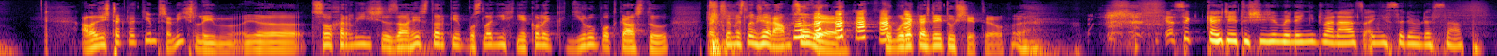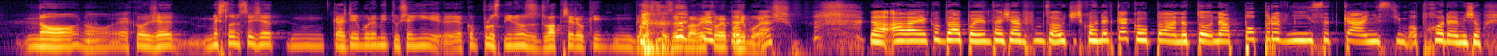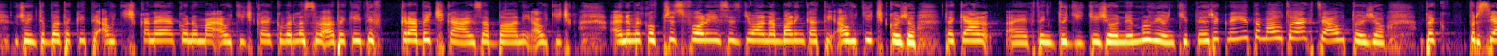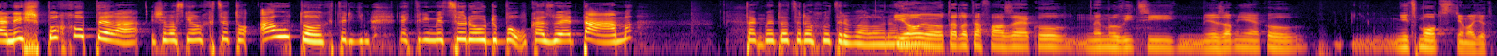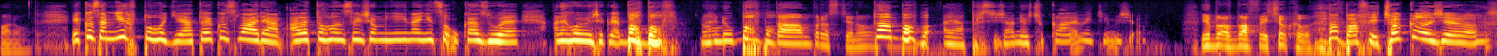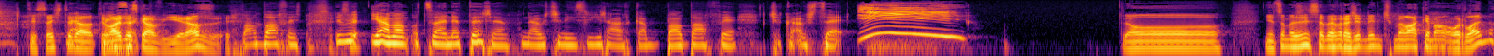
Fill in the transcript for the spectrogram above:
Ale když tak nad tím přemýšlím, eh, co chrlíš za historky posledních několik dílů podcastu, tak si myslím, že rámcově to bude každý tušit, jo. Tak asi každý tuší, že mi není 12 ani 70. No, no, jakože myslím si, že mm, každý bude mít tušení jako plus minus dva, tři roky, kde se zhruba věkově pohybuješ. No, ale jako byla pojenta, že já bych mu to autíčko hnedka koupila na to, na poprvní setkání s tím obchodem, že, že to byly taky ty autíčka, ne jako no má autíčka jako vedle sebe, ale taky ty v krabičkách zabalený autíčka. A jenom jako přes folii se zdívala na balinka ty autíčko, že tak já, a jak ten to dítě, že nemluví, on ti neřekne, je tam auto, já chci auto, že tak prostě já než pochopila, že vlastně on chce to auto, který, na který mi celou dobu ukazuje tam, tak mi to trochu trvalo. No. Jo, jo, tahle ta fáze jako nemluvící je za mě jako nic moc s těma dětma, no. Jako za mě v pohodě, já to jako zvládám, ale tohle, že mě na něco ukazuje a nebo mi řekne bav, bav. No, najednou bav, bav. Tam prostě, no. Tam bav, bav. A já prostě žádného čukla nevidím, že jo. Je Buffy čokl. Buffy čokl, že jo. Ty seš teda, ne, ty máš dneska výrazy. Buffy. Já mám od své neteře naučený zvířátka Buffy. Čekla, už co je Jí! To něco mezi sebevražedným čmelákem a orlem?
